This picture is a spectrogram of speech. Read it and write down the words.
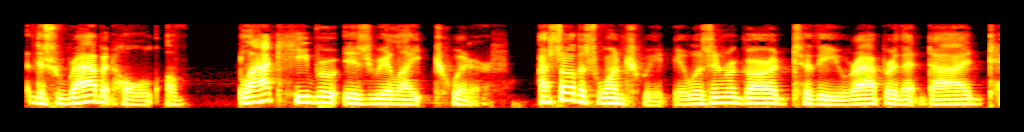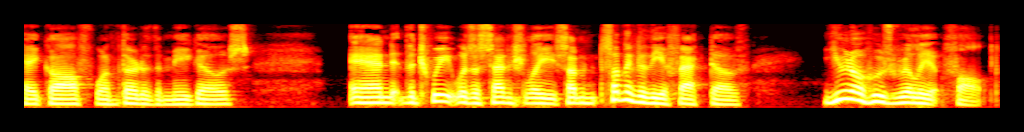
this rabbit hole of black Hebrew Israelite Twitter. I saw this one tweet. It was in regard to the rapper that died, Takeoff, one third of the Migos. And the tweet was essentially some, something to the effect of, you know who's really at fault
